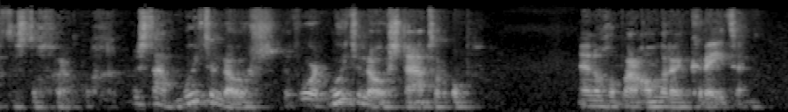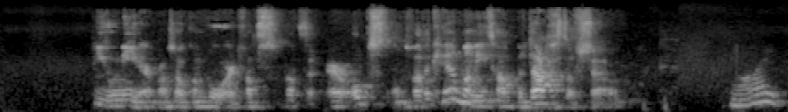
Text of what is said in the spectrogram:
dat is toch grappig. Er staat moeiteloos. Het woord moeiteloos staat erop. En nog een paar andere kreten pionier was ook een woord wat, wat erop stond, wat ik helemaal niet had bedacht of zo. Mooi.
